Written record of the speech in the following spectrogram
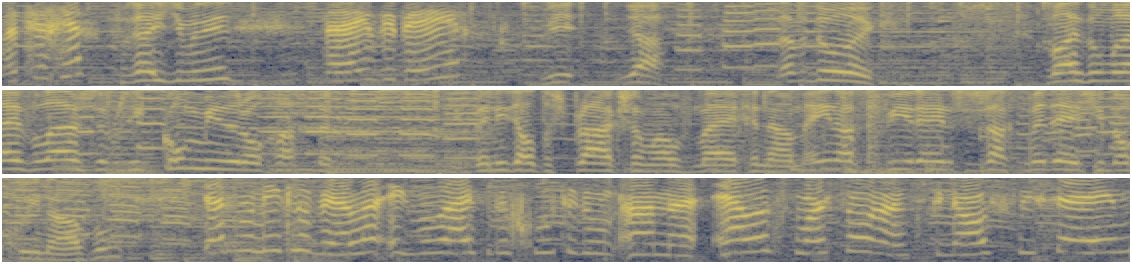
Wat zeg je? Vergeet je me niet? Nee, wie ben je? Wie? Ja. dat bedoel ik. Blijf nog maar even luisteren, misschien kom je er nog achter. Ik ben niet al te spraakzaam over mijn eigen naam. 184 met Decibel, goedenavond. Ja, het is Monique Labelle. Ik wil even de groeten doen aan eh Alice Marcel, aan het Spinoza Lyceum.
